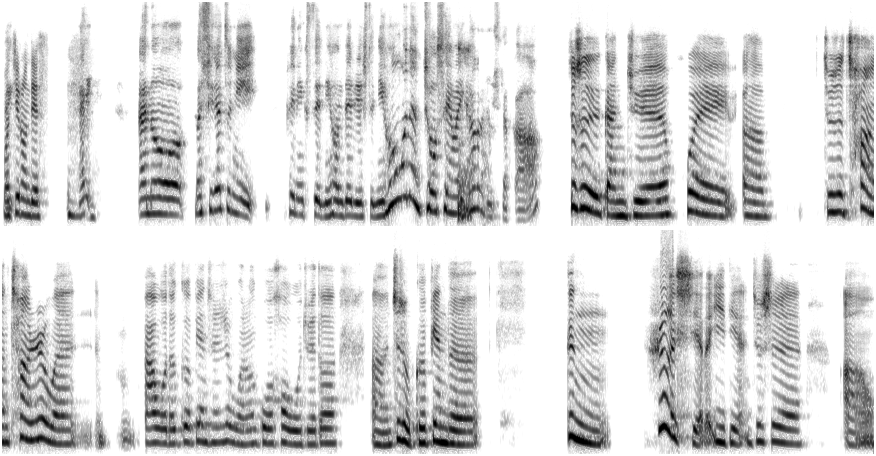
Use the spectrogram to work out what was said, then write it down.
もちろんです。はい。あの、まあ、4月にフェニックスで日本デビューして、日本語での挑戦はいかがでしたか？就是感觉会呃，就是唱唱日文，把我的歌变成日文了过后，我觉得，嗯、这首歌变得更热血了一点，就是，呃，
